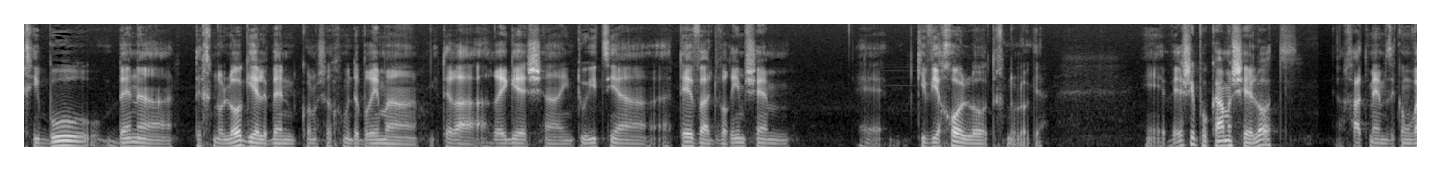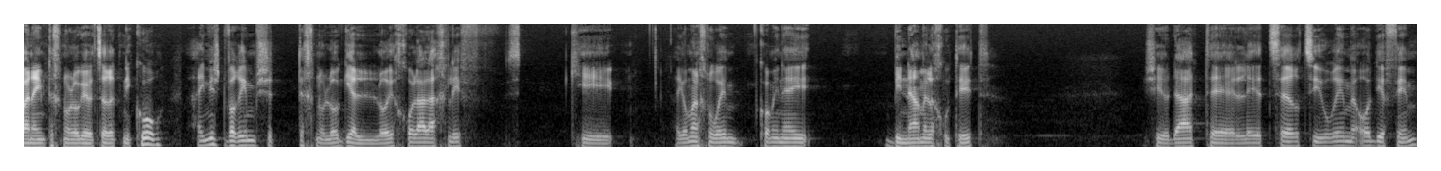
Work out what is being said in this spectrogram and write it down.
החיבור בין הטכנולוגיה לבין כל מה שאנחנו מדברים, יותר הרגש, האינטואיציה, הטבע, הדברים שהם אה, כביכול לא טכנולוגיה. אה, ויש לי פה כמה שאלות, אחת מהן זה כמובן האם טכנולוגיה יוצרת ניכור, האם יש דברים שטכנולוגיה לא יכולה להחליף? כי היום אנחנו רואים כל מיני בינה מלאכותית, שיודעת uh, לייצר ציורים מאוד יפים,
